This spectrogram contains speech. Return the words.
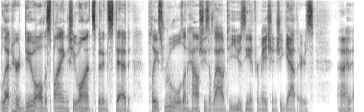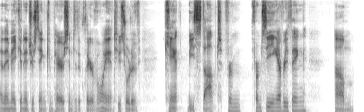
let her do all the spying she wants, but instead place rules on how she's allowed to use the information she gathers. Uh, and, and they make an interesting comparison to the clairvoyant, who sort of can't be stopped from from seeing everything. Um,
